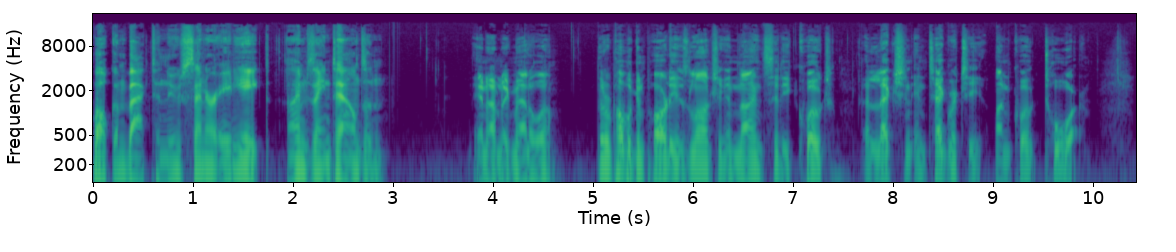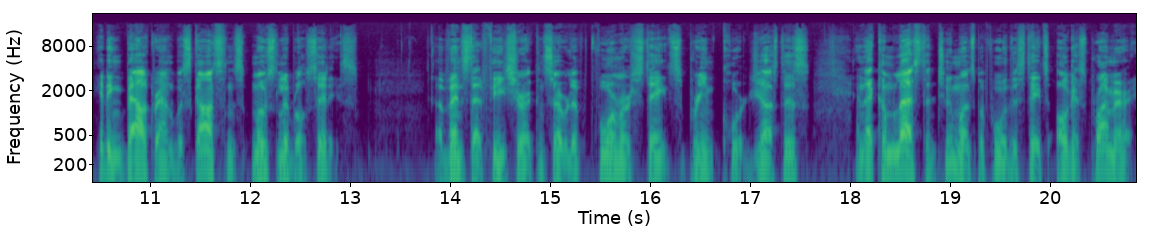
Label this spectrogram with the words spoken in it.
Welcome back to News Center 88. I'm Zane Townsend. And I'm Nick Matawa. The Republican Party is launching a nine city, quote, election integrity, unquote, tour, hitting battleground Wisconsin's most liberal cities. Events that feature a conservative former state Supreme Court justice and that come less than two months before the state's August primary.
